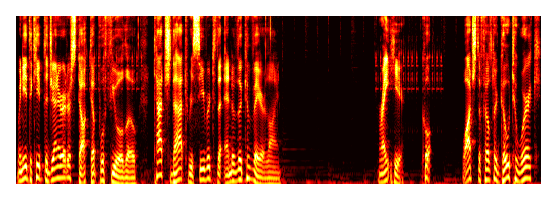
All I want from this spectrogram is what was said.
We need to keep the generator stocked up with fuel though. Attach that receiver to the end of the conveyor line. Right here. Cool. Watch the filter go to work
